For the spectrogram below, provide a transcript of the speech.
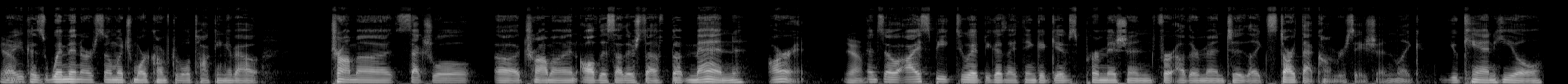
right? Because women are so much more comfortable talking about trauma, sexual uh, trauma, and all this other stuff, but men aren't. Yeah. And so I speak to it because I think it gives permission for other men to like start that conversation. Like you can heal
